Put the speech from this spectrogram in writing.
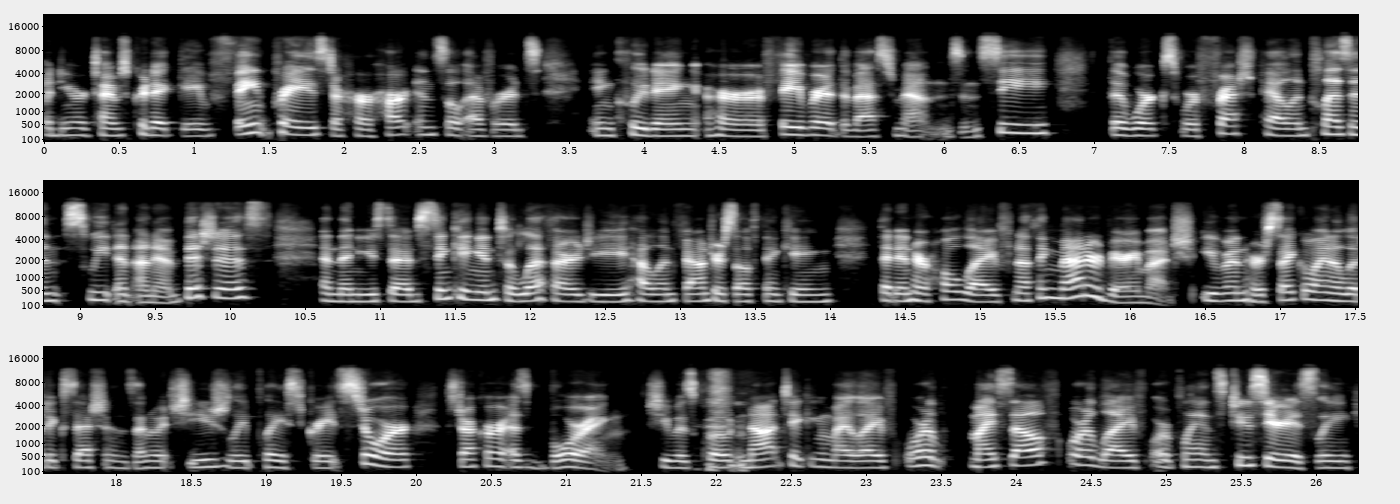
A New York Times critic gave faint praise to her heart and soul efforts, including her favorite, The Vast Mountains and Sea. The works were fresh, pale, and pleasant, sweet, and unambitious. And then you said, sinking into lethargy, Helen found herself thinking that in her whole life, nothing mattered very much. Even her psychoanalytic sessions, on which she usually placed great store, struck her as boring. She was, quote, not taking my life or myself or life or plans too seriously,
